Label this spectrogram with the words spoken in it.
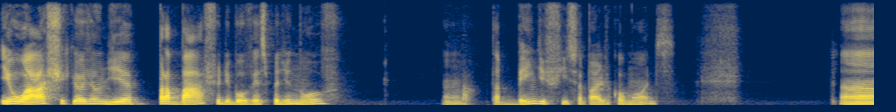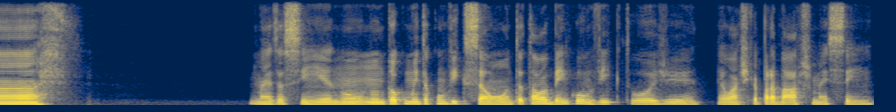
eu acho que hoje é um dia para baixo de Bovespa de novo. Uh, tá bem difícil a parte de commodities. Ah, mas assim, eu não, não tô com muita convicção. Ontem eu tava bem convicto. Hoje eu acho que é para baixo, mas sem.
